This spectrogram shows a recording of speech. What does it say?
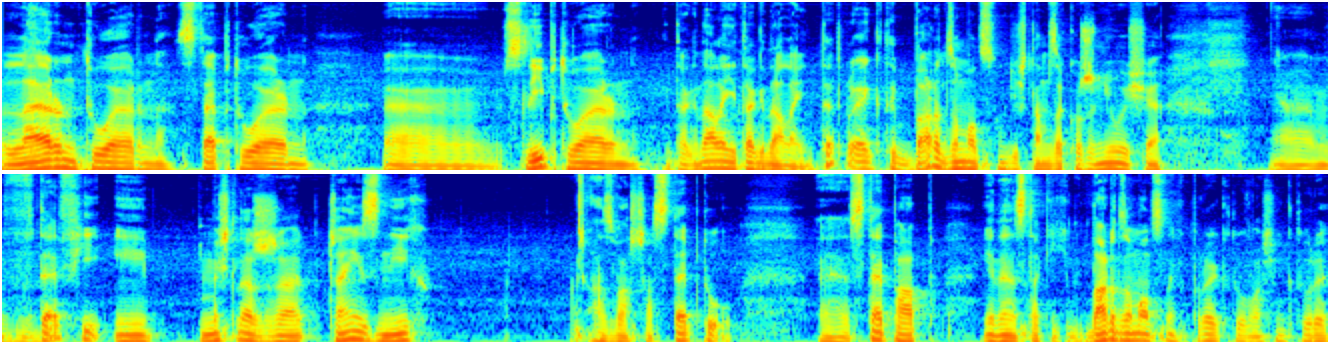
learn to earn, step to earn, e, sleep to earn i tak dalej, i tak. Te projekty bardzo mocno gdzieś tam zakorzeniły się e, w DeFi i myślę, że część z nich, a zwłaszcza Step to, e, Step Up, jeden z takich bardzo mocnych projektów właśnie, który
